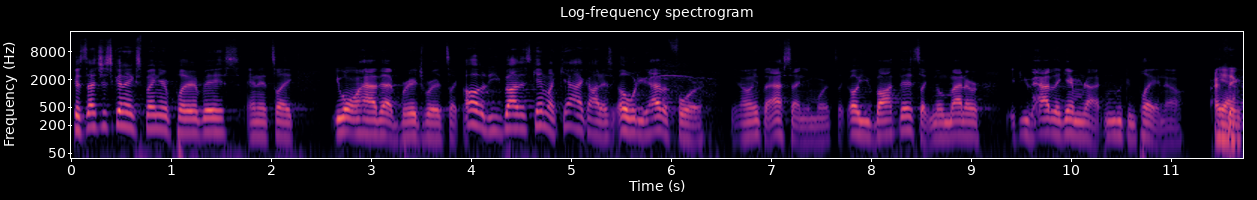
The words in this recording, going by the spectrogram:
because that's just gonna expand your player base, and it's like you won't have that bridge where it's like, oh, do you buy this game? Like, yeah, I got it. Like, oh, what do you have it for? You know, I don't have to ask that anymore. It's like, oh, you bought this. Like, no matter if you have the game or not, we can play it now. I Yeah. think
